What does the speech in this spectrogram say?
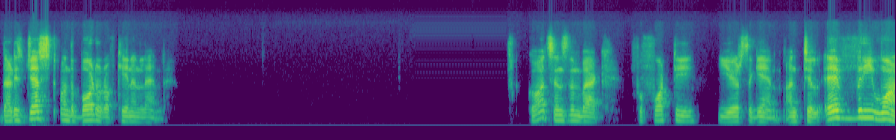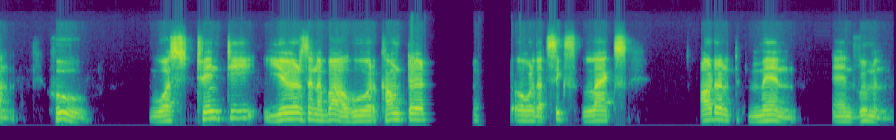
that is just on the border of Canaan land. God sends them back for 40 years again until everyone who was 20 years and above, who were counted over that 6 lakhs adult men and women,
